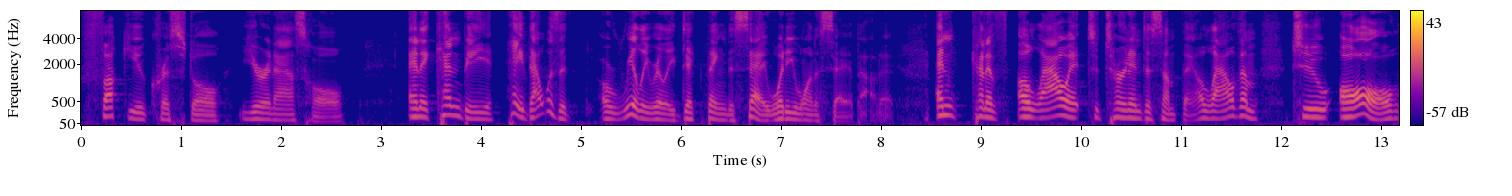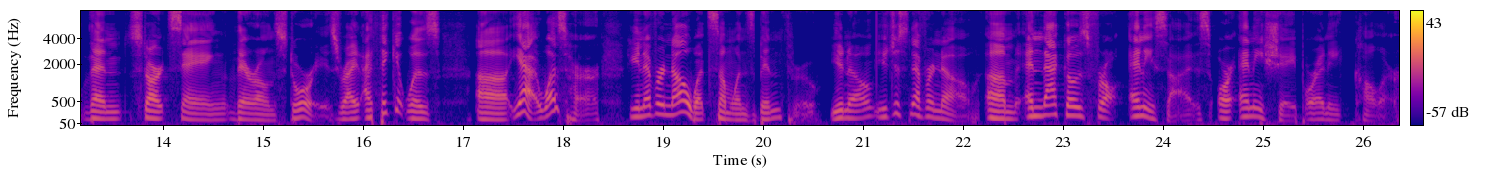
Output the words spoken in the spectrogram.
"fuck you, Crystal, you're an asshole," and it can be, "Hey, that was a a really really dick thing to say. What do you want to say about it?" And kind of allow it to turn into something. Allow them to all then start saying their own stories, right? I think it was, uh, yeah, it was her. You never know what someone's been through, you know? You just never know. Um, and that goes for any size or any shape or any color,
